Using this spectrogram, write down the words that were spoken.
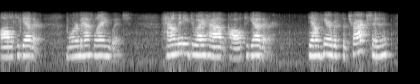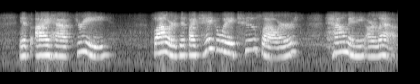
all together? More math language. How many do I have all together? Down here with subtraction, it's I have three flowers. If I take away two flowers, how many are left?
